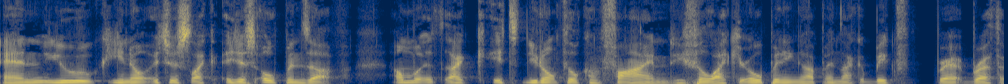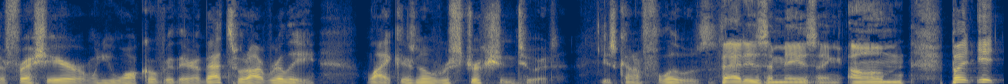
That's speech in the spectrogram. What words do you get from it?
and you you know it's just like it just opens up. Almost like it's you don't feel confined. You feel like you're opening up in like a big breath of fresh air when you walk over there. That's what I really like. There's no restriction to it. Just kind of flows. That is amazing. Um, but it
